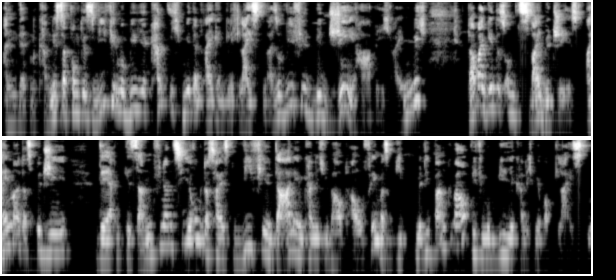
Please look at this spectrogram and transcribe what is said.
anwenden kann. Nächster Punkt ist, wie viel Immobilie kann ich mir denn eigentlich leisten? Also wie viel Budget habe ich eigentlich? Dabei geht es um zwei Budgets. Einmal das Budget der Gesamtfinanzierung. Das heißt, wie viel Darlehen kann ich überhaupt aufhängen? Was gibt mir die Bank überhaupt? Wie viel Immobilie kann ich mir überhaupt leisten?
